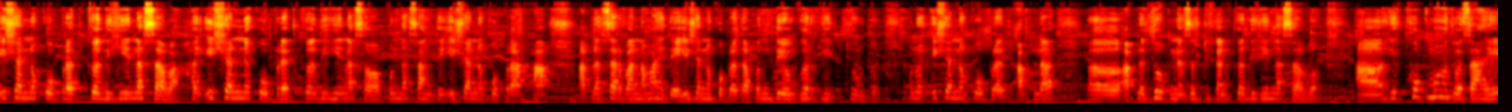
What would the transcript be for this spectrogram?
ईशान्य कोपऱ्यात कधीही नसावा. हा ईशान्य कोपऱ्यात कधीही नसावा. पुन्हा सांगते ईशान्य कोपरा हा आपल्या सर्वांना माहिती आहे. ईशान्य कोपऱ्यात आपण देवघर घेत ठेवतो. म्हणून ईशान्य कोपऱ्यात आपला आपलं झोपण्याचं ठिकाण कधीही नसावं. हे खूप महत्त्वाचं आहे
